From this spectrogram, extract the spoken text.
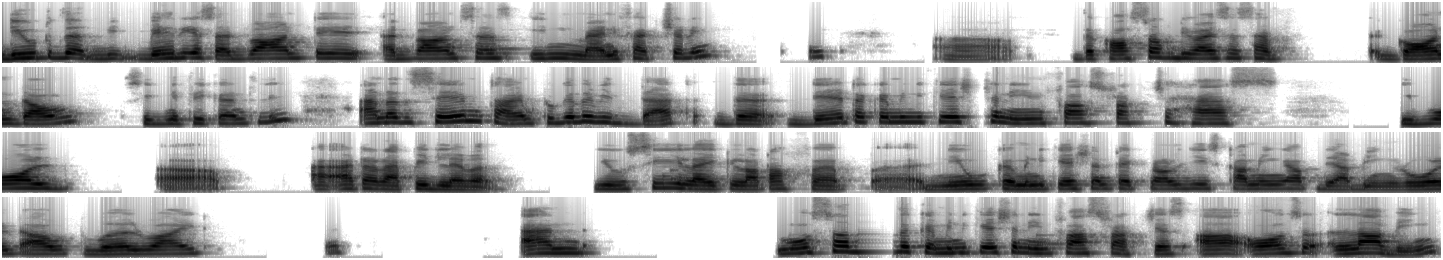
due to the various advantage, advances in manufacturing, uh, the cost of devices have gone down significantly. And at the same time, together with that, the data communication infrastructure has evolved uh, at a rapid level. You see like a lot of uh, uh, new communication technologies coming up. They are being rolled out worldwide. Right? And most of the communication infrastructures are also allowing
